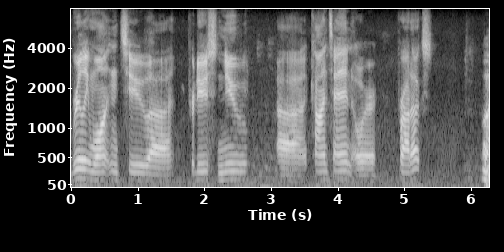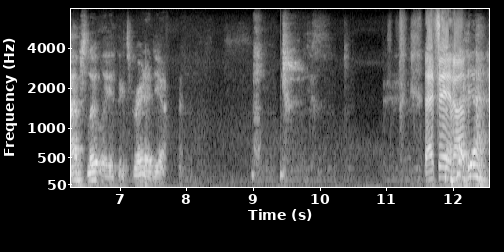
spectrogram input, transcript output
really wanting to uh, produce new uh, content or products? Oh, absolutely. I think it's a great idea. That's it. Huh? yeah.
